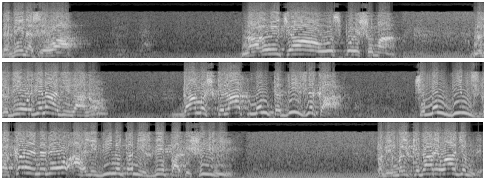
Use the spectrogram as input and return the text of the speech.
د دینه سیوا ناغوی چاو اوس پوی شما نو د دې وجنه عزیزانو دا مشکلات مونږ ته دي ځکه چې مونږ دین زده کړی نه دی او اهل دینو ته نږدې پاتې شوي دي په دې ملک کې دا رواج هم دی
